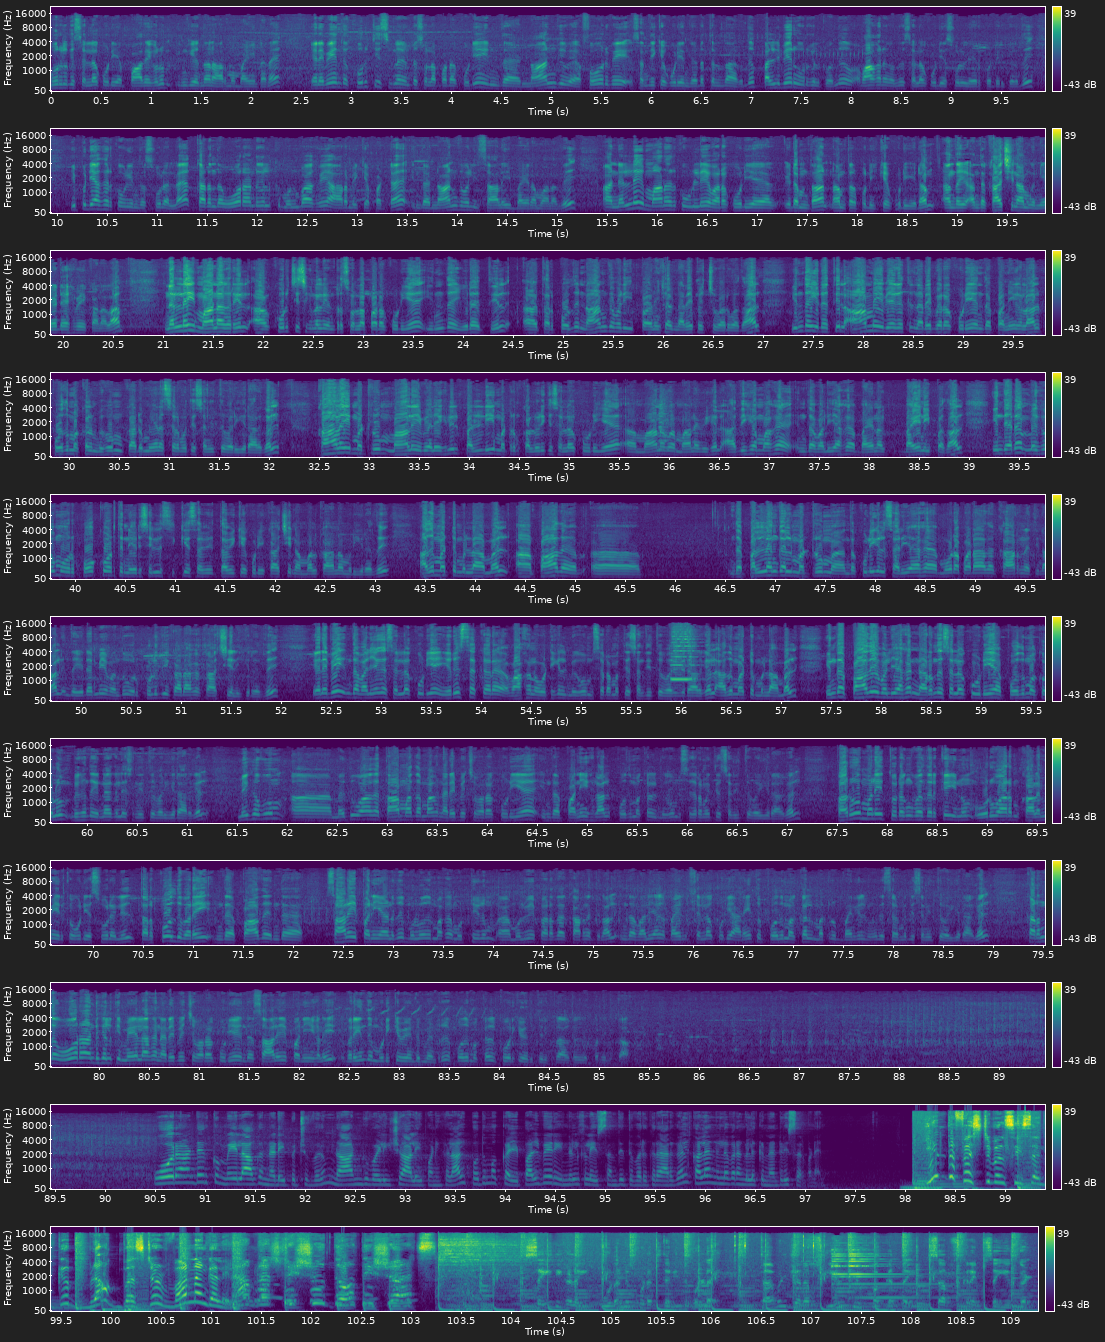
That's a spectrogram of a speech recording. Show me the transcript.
ஊர்களுக்கு செல்லக்கூடிய பாதைகளும் இங்கே தான் ஆரம்பமாகின்றன. எனவே இந்த குறிச்சி சிக்னல் என்று சொல்லப்படக்கூடிய இந்த நான்கு ஃபோர் வே சந்திக்கக்கூடிய இந்த இடத்துல தான் இருந்து பல்வேறு ஊர்களுக்கு வந்து வாகனங்கள் வந்து செல்லக்கூடிய சூழல் ஏற்பட்டிருக்கிறது. இப்படியாக இருக்கக்கூடிய இந்த சூழலில் கடந்த ஓராண்டுகளுக்கு முன்பாகவே ஆரம்பிக்கப்பட்ட இந்த நான்கு வழி சாலை பயணமானது நெல்லை மாநகருக்கு உள்ளே வரக்கூடிய இடம்தான் நாம் தற்போது நிற்கக்கூடிய இடம். அந்த அந்த காட்சி நாம் நேரடியாகவே காணலாம். நெல்லை மாநகரில் குறிச்சி சிக்னல் என்று சொல்லப்படக்கூடிய இந்த இடத்தில் தற்போது நான்கு வழி பணிகள் நடைபெற்று வருவதால் இந்த இடத்தில் ஆமை வேகத்தில் நடைபெறக்கூடிய இந்த பணிகளால் பொதுமக்கள் மிகவும் கடுமையான சிரமத்தை சந்தித்து வருகிறார்கள். காலை மற்றும் மாலை வேளைகளில் பள்ளி மற்றும் கல்லூரிக்கு செல்லக்கூடிய மாணவ மாணவிகள் அதிகமாக இந்த வழியாக பயண பயணிப்பதால் இந்த இடம் மிகவும் ஒரு போக்குவரத்து நெரிசலில் சிக்கி தவிக்கக்கூடிய காட்சி நம்மால் காண முடிகிறது. அது மட்டும் இல்லாமல் பாத இந்த பள்ளங்கள் மற்றும் அந்த குழிகள் சரியாக மூடப்படாத காரணத்தினால் இந்த இடமே வந்து ஒரு புழுதி காடாக காட்சியளிக்கிறது. எனவே இந்த வழியாக செல்லக்கூடிய இருசக்கர வாகன ஓட்டிகள் மிகவும் சிரமத்தை சந்தித்து வருகிறார்கள். அது மட்டும் இல்லாமல் இந்த பாதை வழியாக நடந்து செல்லக்கூடிய பொதுமக்களும் மிகுந்த இன்னல்களை சந்தித்து வருகிறார்கள். மிகவும் மெதுவாக தாமதமாக நடைபெற்று வரக்கூடிய இந்த பணிகளால் பொதுமக்கள் மிகவும் சிரமத்தை சந்தித்து வருகிறார்கள். பருவமழை தொடங்குவதற்கு இன்னும் ஒரு வாரம் காலமே இருக்கக்கூடிய சூழலில் தற்போது வரை இந்த பாதை இந்த சாலை பணியானது முழுவதுமாக முற்றிலும் முழுமை பெறாத காரணத்தினால் இந்த வழியாக பயணம் செல்லக்கூடிய அனைத்து பொதுமக்கள் மற்றும் பயணிகள் மிகுந்த சிரமத்தை சந்தித்து வருகிறார்கள். கடந்த ஓராண்டுகளுக்கு மேலாக நடைபெற்று வரக்கூடிய இந்த சாலை பணிகளை விரைந்து முடிக்க வேண்டும் என்று பொதுமக்கள் கோரிக்கை விடுத்திருக்கிறார்கள் புரிந்தா ஓராண்டிற்கும் மேலாக நடைபெற்று வரும் நான்கு வழிச்சாலை பணிகளால் பொதுமக்கள் பல்வேறு இன்னல்களை சந்தித்து வருகிறார்கள். கள நிலவரங்களுக்கு நன்றி சரவணன். இந்த ஃபெஸ்டிவல் சீசனுக்கு பிளாக் பஸ்டர் வண்ணங்களில் செய்திகளை உடனுக்குடன் தெரிந்து கொள்ள தமிழ் ஜனம் யூடியூப் பக்கத்தை சப்ஸ்கிரைப் செய்யுங்கள்.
